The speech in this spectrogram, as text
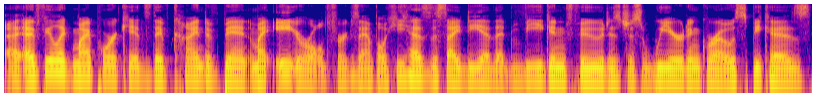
I, I feel like my poor kids, they've kind of been. My eight year old, for example, he has this idea that vegan food is just weird and gross because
